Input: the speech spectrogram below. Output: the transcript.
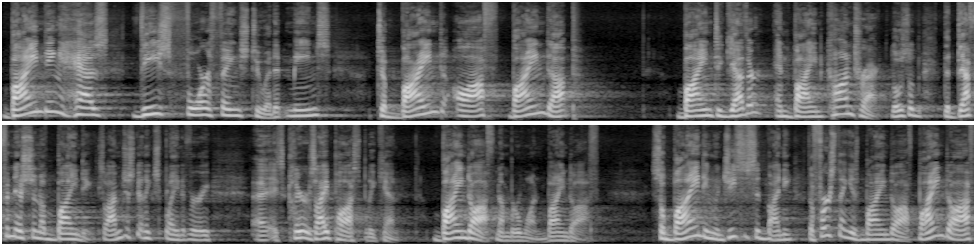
binding has these four things to it it means to bind off, bind up, bind together, and bind contract. Those are the definition of binding. So I'm just going to explain it very uh, as clear as I possibly can. Bind off, number one, bind off. So, binding, when Jesus said binding, the first thing is bind off. Bind off,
